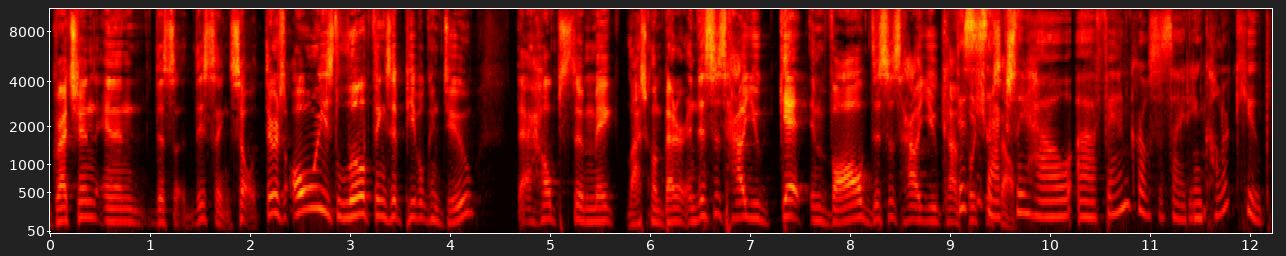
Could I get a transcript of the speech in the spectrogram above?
Gretchen and this this thing. So there's always little things that people can do that helps to make LashCon better. And this is how you get involved. This is how you kind of This push is actually how uh, Fangirl Society and Color Cube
